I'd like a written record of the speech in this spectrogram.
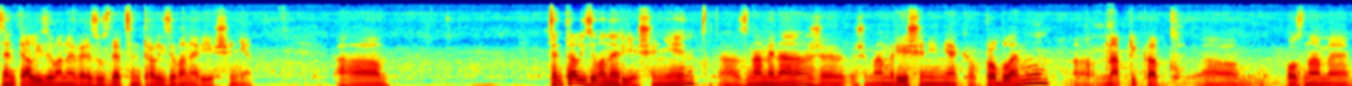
centralizované versus decentralizované riešenia. Centralizované riešenie znamená, že, že mám riešenie nejakého problému, napríklad poznáme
